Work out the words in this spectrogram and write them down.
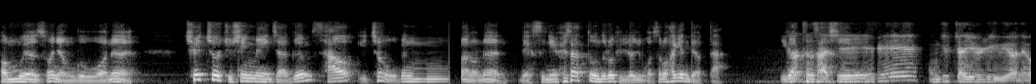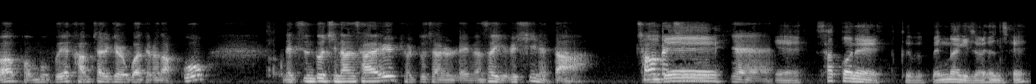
법무연수원 연구원은 최초 주식 매인 자금 4억 2,500만 원은 넥슨이 회사 돈으로 빌려준 것으로 확인되었다. 이 같은 사실, 사실이 공직자윤리위원회와 법무부의 감찰 결과 드러났고 넥슨도 지난 4일 별도 자료를 내면서 이를 시인했다. 처음에 예, 예, 사건의 그 맥락이죠, 현재.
